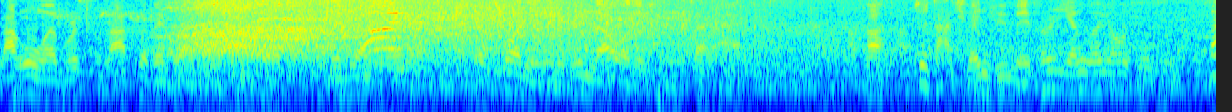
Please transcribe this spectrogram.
拉弓我也不是死拉，特别转，特别转，我搓你，你攻不了我就，再来，啊，就打全局，每分严格要求是。就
